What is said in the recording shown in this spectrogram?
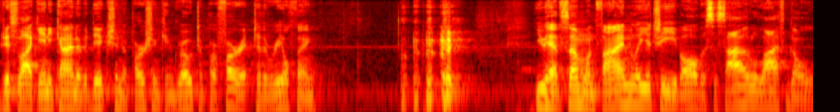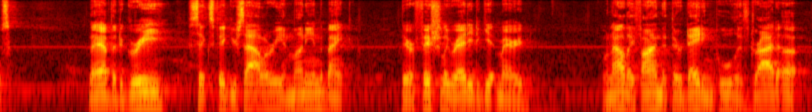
Just like any kind of addiction, a person can grow to prefer it to the real thing. you have someone finally achieve all the societal life goals. They have the degree, six figure salary, and money in the bank. They're officially ready to get married. Well, now they find that their dating pool has dried up.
